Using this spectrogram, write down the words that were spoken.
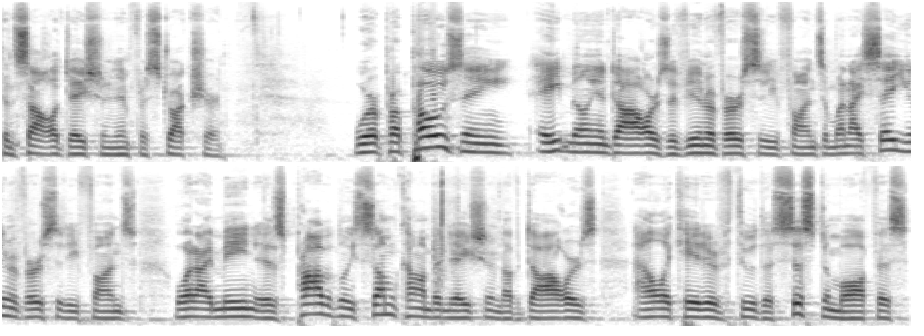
consolidation infrastructure. We're proposing $8 million of university funds, and when I say university funds, what I mean is probably some combination of dollars allocated through the system office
